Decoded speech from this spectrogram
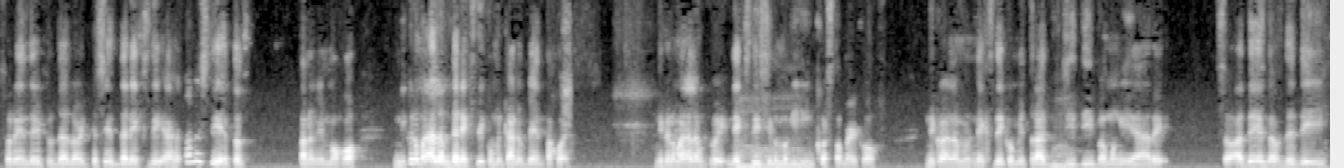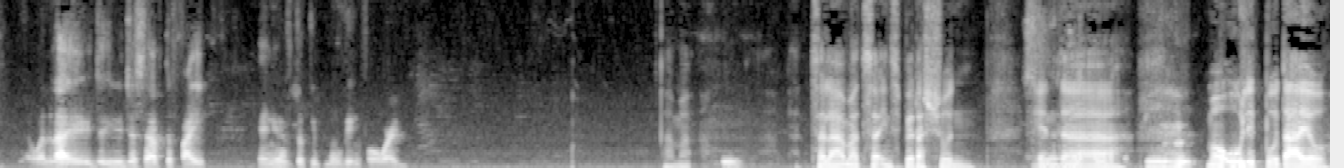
Surrender to the Lord. Kasi the next day, ah, honestly, ito, tanungin mo ko, hindi ko naman alam the next day kung magkano benta ko eh. Hindi ko naman alam kung next day sino magiging customer ko. Hindi ko alam next day kung may tragedy ba mangyayari. So at the end of the day, wala eh. You just have to fight and you have to keep moving forward. Tama. Salamat sa inspirasyon. And uh, mauulit po tayo.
